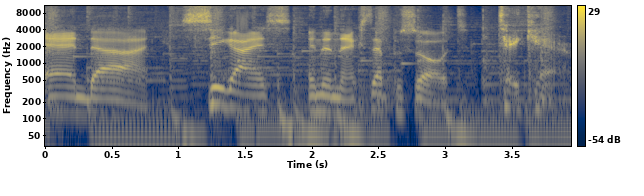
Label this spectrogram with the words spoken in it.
And uh, see you guys in the next episode. Take care.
